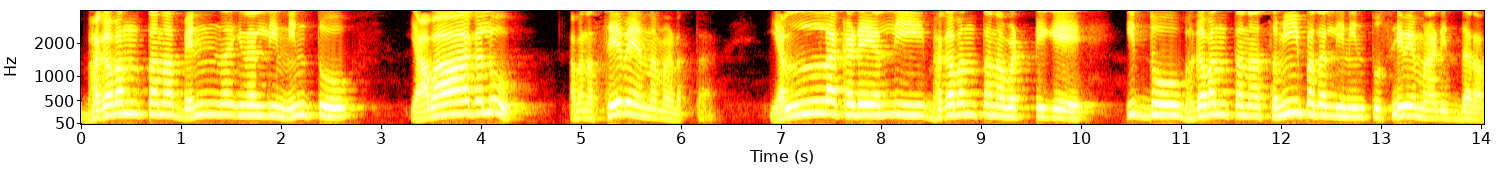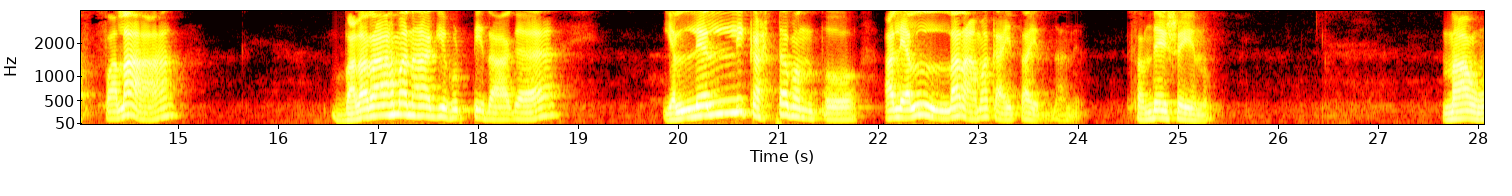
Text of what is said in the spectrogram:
ಭಗವಂತನ ಬೆನ್ನಿನಲ್ಲಿ ನಿಂತು ಯಾವಾಗಲೂ ಅವನ ಸೇವೆಯನ್ನು ಮಾಡುತ್ತಾ, ಎಲ್ಲ ಕಡೆಯಲ್ಲಿ ಭಗವಂತನ ಒಟ್ಟಿಗೆ ಇದ್ದು ಭಗವಂತನ ಸಮೀಪದಲ್ಲಿ ನಿಂತು ಸೇವೆ ಮಾಡಿದ್ದರ ಫಲ ಬಲರಾಮನಾಗಿ ಹುಟ್ಟಿದಾಗ ಎಲ್ಲೆಲ್ಲಿ ಕಷ್ಟ ಬಂತೋ ಅಲ್ಲೆಲ್ಲ ರಾಮ ಕಾಯ್ತಾ ಇದ್ದಾನೆ. ಸಂದೇಶ ಏನು? ನಾವು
